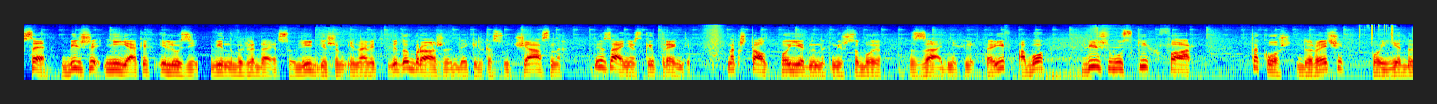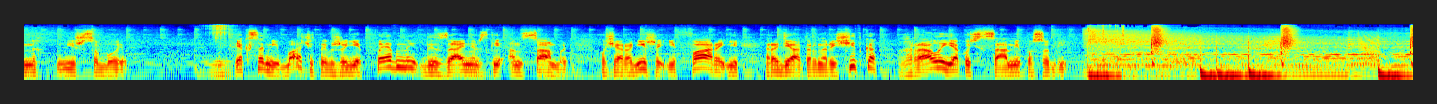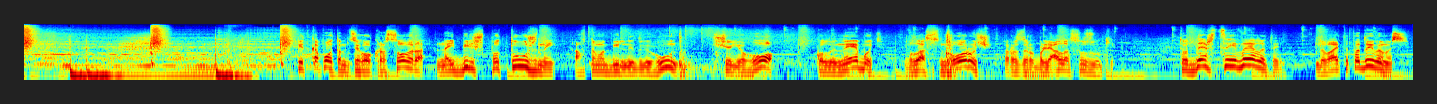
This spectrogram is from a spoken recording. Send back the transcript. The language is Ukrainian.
Все, більше ніяких ілюзій. Він виглядає соліднішим і навіть відображує декілька сучасних дизайнерських трендів на кшталт поєднаних між собою задніх ліхтарів або більш вузьких фар, також, до речі, поєднаних між собою. Як самі бачите, вже є певний дизайнерський ансамбль. Хоча раніше і фари, і радіаторна решітка грали якось самі по собі. Під капотом цього кросовера найбільш потужний автомобільний двигун, що його коли-небудь власноруч розробляла Сузукі. То де ж цей велетень? Давайте подивимось.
